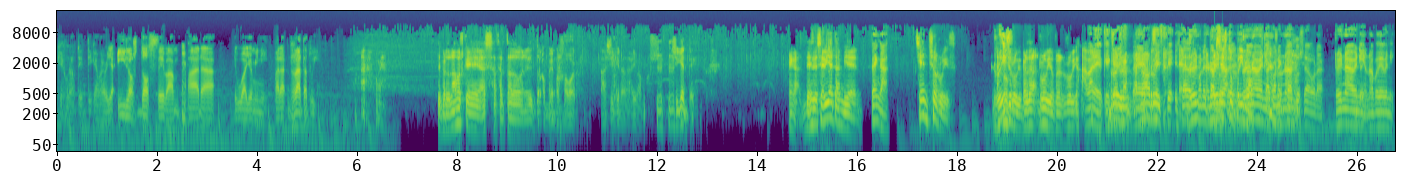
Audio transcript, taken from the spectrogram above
que es una auténtica maravilla, y los 12 van para Wyoming, para Ratatouille. Ah, bueno. Te perdonamos que has acertado en el top. Hombre, por favor. Así que nada, ahí vamos. Siguiente. Venga, desde Sevilla también. Venga. Chencho Ruiz. Ruiz. Chencho Rubio, perdón, Rubio, Rubio. Ah, vale, que, que Ruiz, eh, no, Ruiz, que está Ruiz- conectándose. Ruiz- es tu primo. Ruiz no ha venido, Está Ruiz no conectándose ahora. Ruiz no ha venido, no ha podido venir.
